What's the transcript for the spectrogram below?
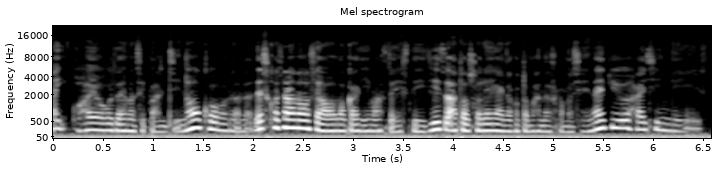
はい。おはようございます。パンチのコーナーです。こちらの音声は大まかに言いますと SDGs、あとそれ以外のことも話すかもしれないという配信です。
